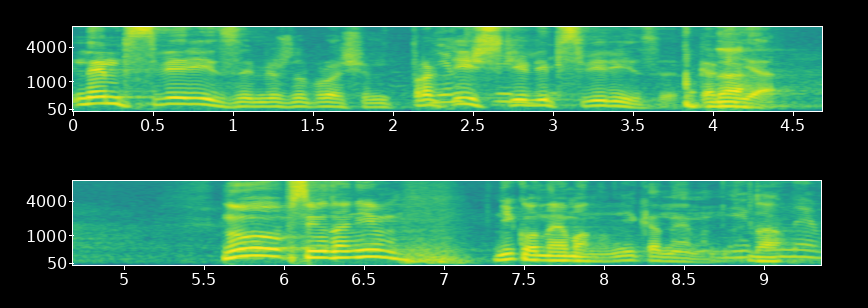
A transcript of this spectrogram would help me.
Немсверидзе, между прочим. Практически. Липсверидзе, как Да. я. Ну, псевдоним Нико Неман. Ника Неман. Да. Немо.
